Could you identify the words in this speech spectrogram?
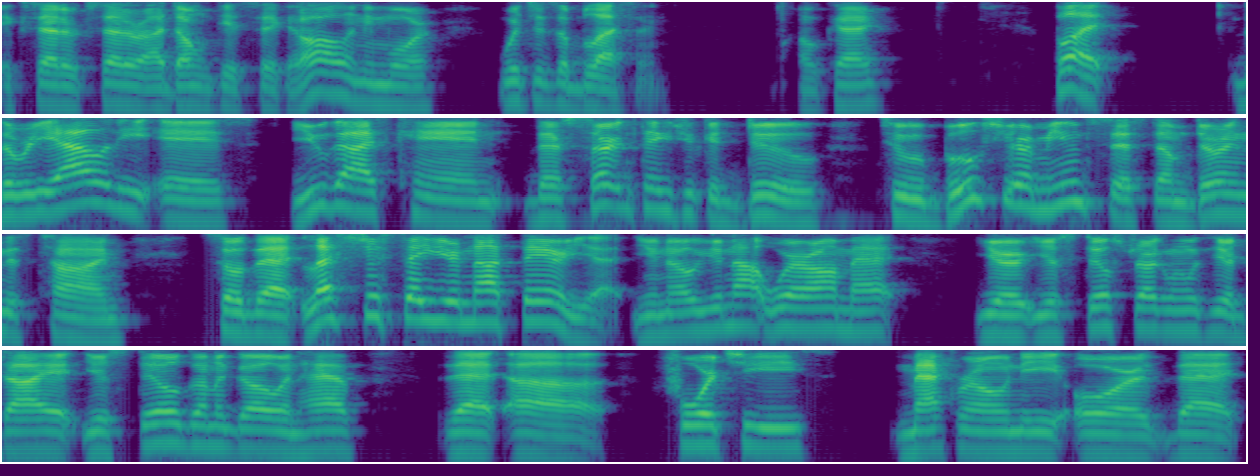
et cetera, et cetera. I don't get sick at all anymore, which is a blessing. Okay. But the reality is, you guys can, there's certain things you could do to boost your immune system during this time so that let's just say you're not there yet. You know, you're not where I'm at. You're you're still struggling with your diet. You're still gonna go and have that uh four cheese macaroni or that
